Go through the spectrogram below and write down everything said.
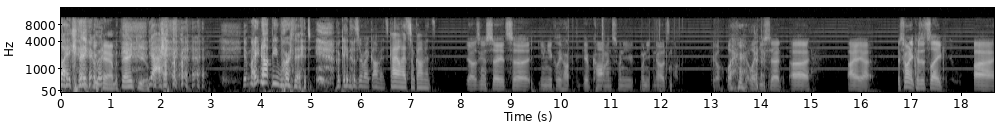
Like, Thank you, would- Pam. Thank you. Yeah. it might not be worth it. okay, those are my comments. Kyle has some comments. Yeah, I was gonna say it's uh, uniquely hard to give comments when you when you know it's not real, like like you said. Uh, I uh, it's funny 'cause it's like uh,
